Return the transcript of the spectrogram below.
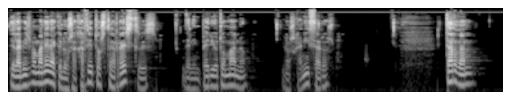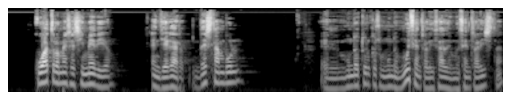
De la misma manera que los ejércitos terrestres del Imperio Otomano, los genízaros, tardan cuatro meses y medio en llegar de Estambul el mundo turco es un mundo muy centralizado y muy centralista.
